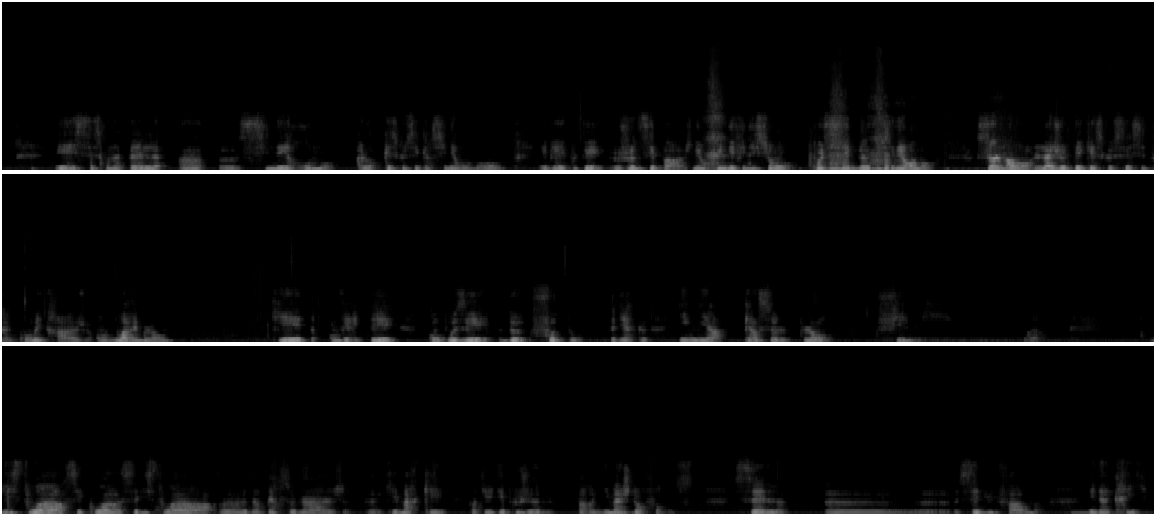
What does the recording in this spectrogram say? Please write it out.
et c'est ce qu'on appelle un ciné-roman. Alors, qu'est-ce que c'est qu'un ciné-roman? Eh bien, écoutez, je ne sais pas. Je n'ai aucune définition possible du ciné-roman. Seulement, La Jetée, qu'est-ce que c'est? C'est un court-métrage en noir et blanc qui est en vérité composé de photos. C'est-à-dire qu'il n'y a qu'un seul plan filmé. Voilà. L'histoire, c'est quoi? C'est l'histoire euh, d'un personnage euh, qui est marqué quand il était plus jeune par une image d'enfance, celle, euh, d'une femme et d'un cri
